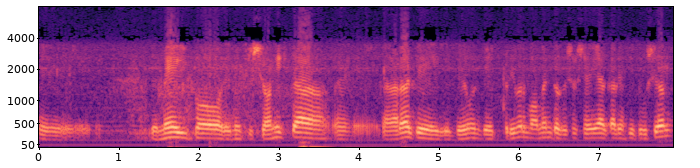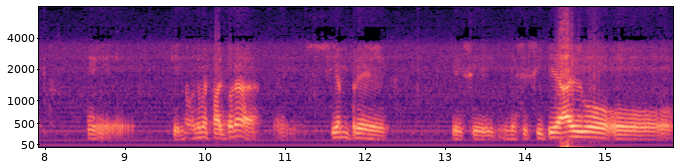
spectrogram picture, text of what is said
eh, de médicos, de nutricionista. Eh, la verdad que desde el primer momento que yo llegué acá a la institución, que no, me faltó nada. siempre que si necesité algo o,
